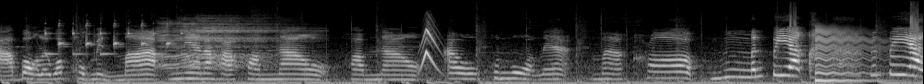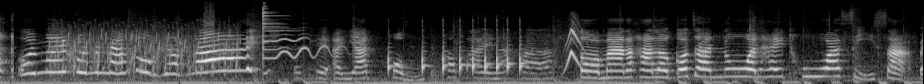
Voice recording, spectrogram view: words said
ะ บอกเลยว่าผมเหม็นมากเนี่ยนะคะ ความเน่าความเน่า เอาคุณหมวกเนี่ยมาครอบ มันเปียก มันเปียก โอ้ยไม่คุณมันน้ำหกหยดได้โอเคอายัดผมเข้าไปนะคะ ต่อมานะคะเราก็จะนวดให้ทั่วศีรษะไป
